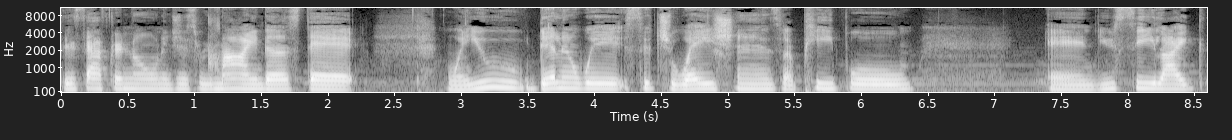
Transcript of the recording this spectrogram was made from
this afternoon and just remind us that when you dealing with situations or people and you see like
